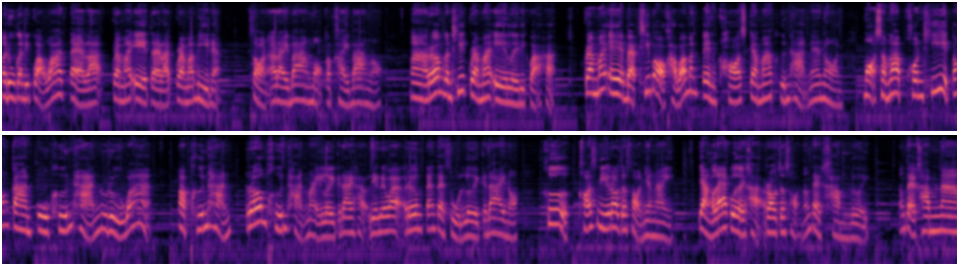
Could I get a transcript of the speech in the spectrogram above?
มาดูกันดีกว่าว่าแต่ละ Grammar A แต่ละ Grammar B เนี่ยสอนอะไรบ้างเหมาะกับใครบ้างเนาะ มาเริ่มกันที่ Grammar A เลยดีกว่าค่ะ Grammar A แบบที่บอกค่ะว่ามันเป็นคอร์ส Grammar พื้นฐานแน่นอน เหมาะสำหรับคนที่ต้องการปูพื้นฐานหรือว่าปรับพื้นฐานเริ่มพื้นฐานใหม่เลยก็ได้ค่ะ เรียกได้ว่าเริ่มตั้งแต่ศูนย์เลยก็ได้เนาะ คือคอร์สนี้เราจะสอนยังไง อย่างแรกเลยค่ะ เราจะสอนตั้งแต่คำเลย ตั้งแต่คำนาม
